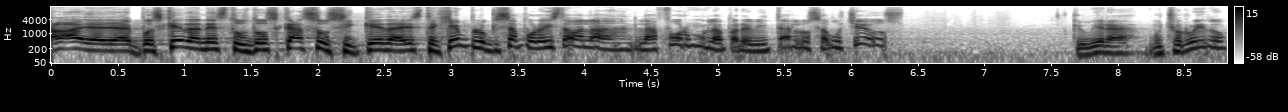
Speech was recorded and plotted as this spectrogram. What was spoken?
Ay, ay, ay, pues quedan estos dos casos y queda este ejemplo. Quizá por ahí estaba la, la fórmula para evitar los abucheos. Que hubiera mucho ruido,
